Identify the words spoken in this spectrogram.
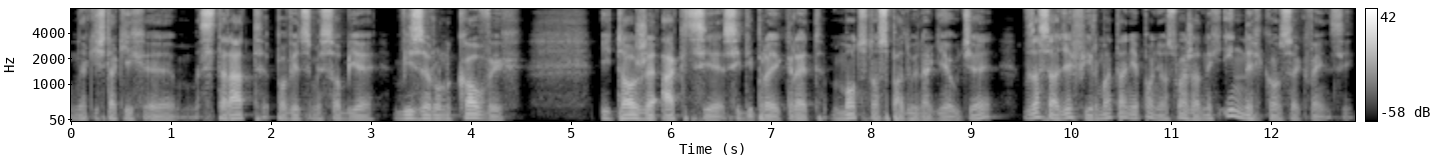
jakichś takich e, strat, powiedzmy sobie, wizerunkowych i to, że akcje CD Projekt Red mocno spadły na giełdzie, w zasadzie firma ta nie poniosła żadnych innych konsekwencji.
